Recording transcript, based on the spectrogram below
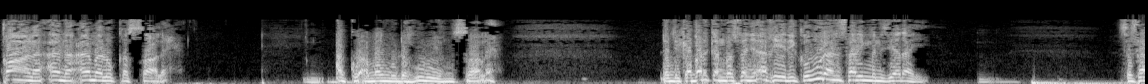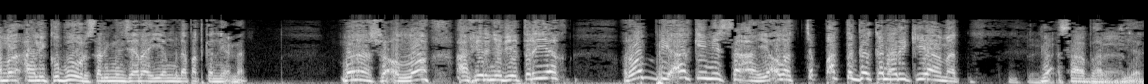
Qala ana amaluka salih. Aku amalmu dahulu yang saleh. Dan dikabarkan bahwasanya akhir di kuburan saling menziarahi. Sesama ahli kubur saling menziarahi yang mendapatkan nikmat. Masya Allah, akhirnya dia teriak, Rabbi akimis sa'ah, ya Allah cepat tegakkan hari kiamat. Gak sabar dia.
